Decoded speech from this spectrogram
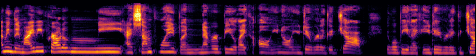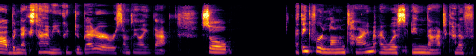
I mean, they might be proud of me at some point, but never be like, oh, you know, you did a really good job. It will be like, you did a really good job, but next time you could do better or something like that. So I think for a long time, I was in that kind of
